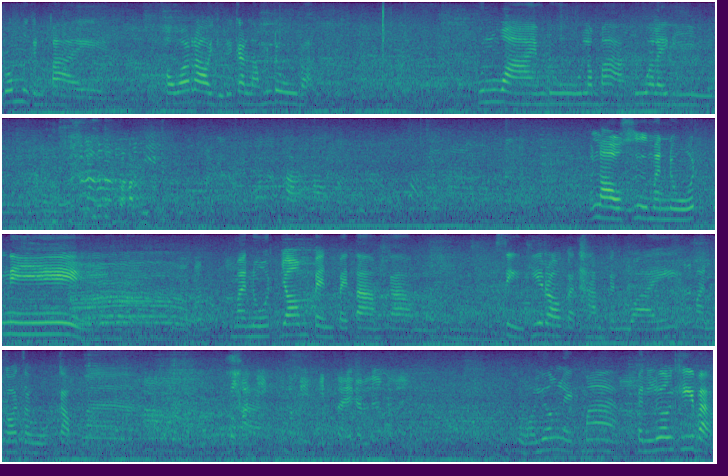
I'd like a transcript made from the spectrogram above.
ร่วมมือกันไป เพราะว่าเราอยู่ด้วยกันแล้วมันดูแบบวุ่นวายมันดูลำบากดูอะไรดีเออ เราคือมนุษย์นี่มนุษย์ย่อมเป็นไปตามกรรม สิ่งที่เรากระทำกันไว้ มันก็จะวกกลับมาค่ะหนูว่าเรื่องเล็กมาก เป็นเรื่องที่แบบ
